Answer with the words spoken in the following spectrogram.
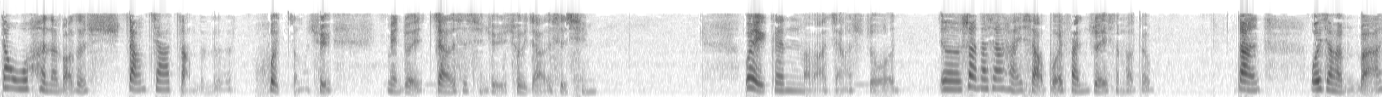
但我很难保证当家长的人会怎么去面对这样的事情，去处理这样的事情。我也跟妈妈讲说，呃，虽然他现在还小，不会犯罪什么的，但。我讲吧，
